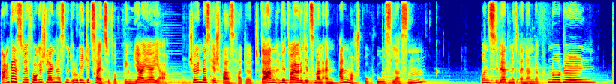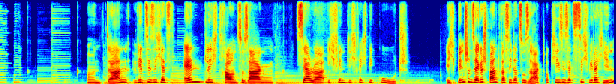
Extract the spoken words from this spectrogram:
Danke, dass du mir vorgeschlagen hast, mit Ulrike Zeit zu verbringen. Ja, ja, ja. Schön, dass ihr Spaß hattet. Dann wird Violet jetzt mal einen Anmachspruch loslassen. Und sie werden miteinander knuddeln. Und dann wird sie sich jetzt endlich trauen zu sagen, Sarah, ich finde dich richtig gut. Ich bin schon sehr gespannt, was sie dazu sagt. Okay, sie setzt sich wieder hin.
